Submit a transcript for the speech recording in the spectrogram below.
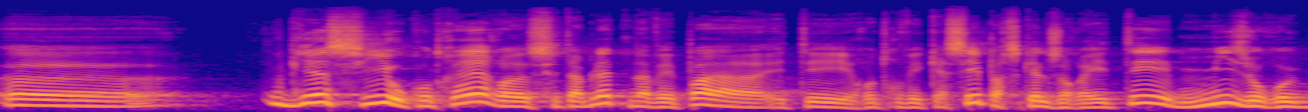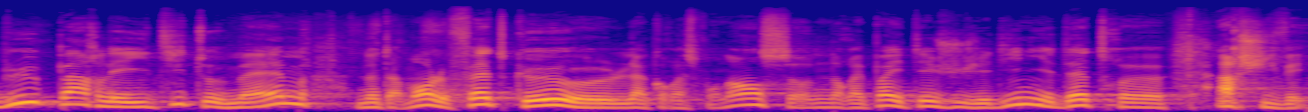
ou bien si, au contraire, ces tablettes n'avaient pas été retrouvées cassées parce qu'elles auraient été mises au rebut par les Hittites eux-mêmes, notamment le fait que la correspondance n'aurait pas été jugée digne d'être archivée.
